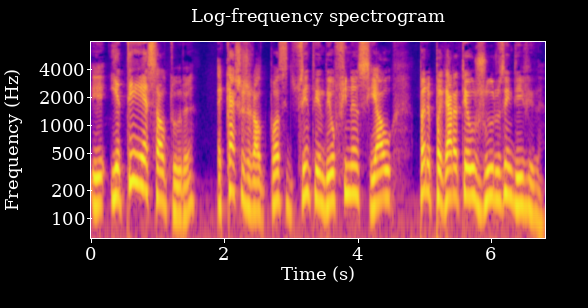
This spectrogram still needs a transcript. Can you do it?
E, e até essa altura a Caixa Geral de Depósitos entendeu financiá-lo para pagar até os juros em dívida.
